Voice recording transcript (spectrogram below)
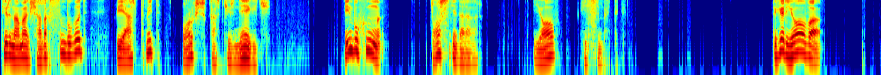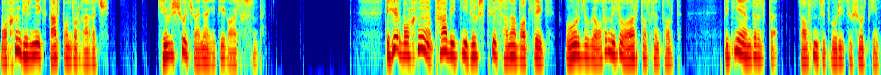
Тэр намайг шалгасан бөгөөд би алт мэд урагш гарч ирнэ гэж. Энэ бүхэн дуусны дараагаар Йов хэлсэн байдаг. Тэгэхээр Йов Бурхан тэрнийг гал дундуур гаргаж цэвэршүүлж байна гэдгийг ойлгосон байна. Тэгэхээр Бурхан та бидний зүрх сэтгэл санаа бодлыг өөрлөгөө улам илүү ойртуулахын тулд бидний амьдралд зовлон зүдгүүрийг зөвшөөрдөг юм.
